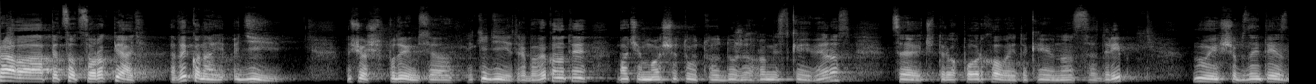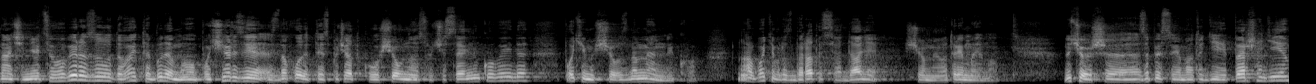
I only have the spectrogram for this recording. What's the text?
Вправа 545. Виконай дії. Ну що ж, подивимося, які дії треба виконати. Бачимо, що тут дуже громісткий вираз. Це чотирьохповерховий такий у нас дріб. Ну і щоб знайти значення цього виразу, давайте будемо по черзі знаходити спочатку, що в нас у чисельнику вийде, потім що в знаменнику. Ну а потім розбиратися далі, що ми отримаємо. Ну що ж, е, записуємо тоді перша дія.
